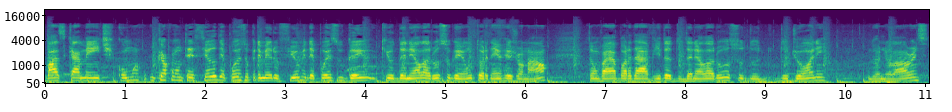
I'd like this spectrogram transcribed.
basicamente como o que aconteceu depois do primeiro filme, depois do ganho que o Daniel Larusso ganhou um torneio regional. Então vai abordar a vida do Daniel Larusso, do, do Johnny, do Johnny Lawrence.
